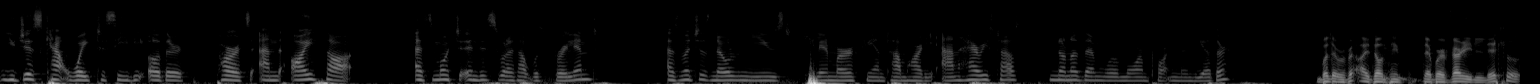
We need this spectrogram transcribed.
you just can't wait to see the other parts and i thought as much and this is what i thought was brilliant as much as nolan used Cillian murphy and tom hardy and harry styles none of them were more important than the other Well, there were. I don't think there were very little.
